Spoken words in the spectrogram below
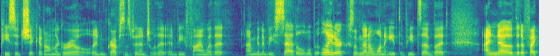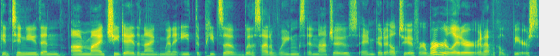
piece of chicken on the grill and grab some spinach with it and be fine with it. I'm going to be sad a little bit later because I'm going to want to eat the pizza, but I know that if I continue, then on my cheat day, then I'm going to eat the pizza with a side of wings and nachos and go to LTO for a burger later and have a couple beers.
